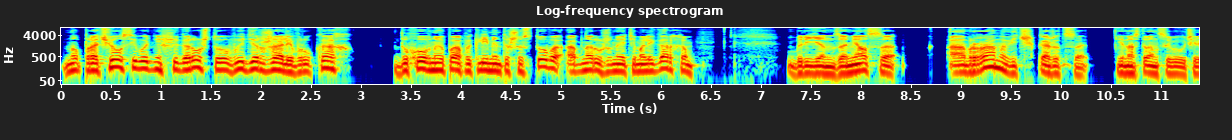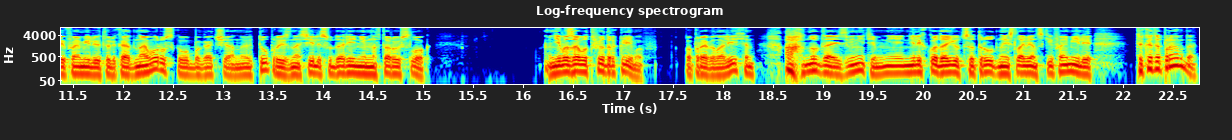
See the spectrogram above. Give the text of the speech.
но прочел сегодня «Фигаро», что вы держали в руках духовную папы Климента VI, обнаруженную этим олигархом. Бриен замялся. Абрамович, кажется, Иностранцы выучили фамилию только одного русского богача, но и ту произносили с ударением на второй слог. «Его зовут Федор Климов», — поправил Олехин. «Ах, ну да, извините, мне нелегко даются трудные славянские фамилии. Так это правда?»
